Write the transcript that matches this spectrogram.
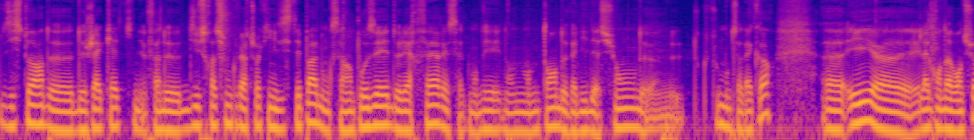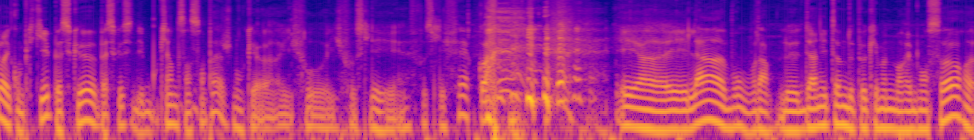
histoires de, de jaquettes, qui, enfin d'illustrations de couverture qui n'existaient pas, donc ça imposait de les refaire et ça demandait énormément de temps, de validation, de, tout le monde soit d'accord. Euh, et, euh, et la grande aventure est compliquée parce que parce que c'est des bouquins de 500 pages, donc euh, il faut il faut se les faut se les faire quoi. et, et là, bon voilà, le dernier tome de Pokémon noir et blanc sort.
